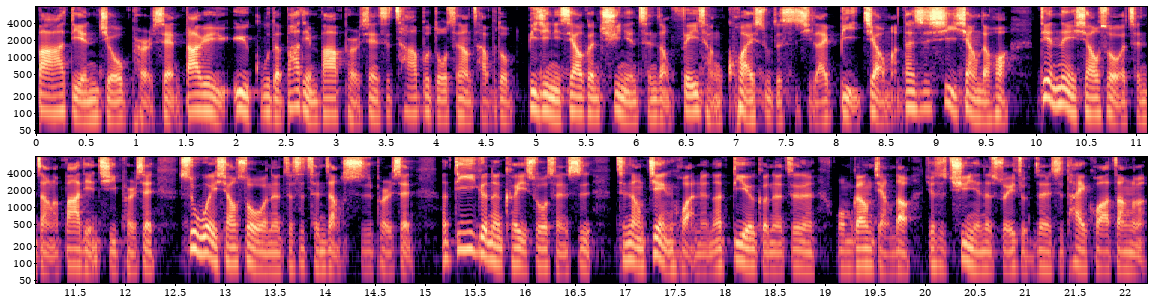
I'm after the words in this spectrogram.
八点九 percent，大约与预估的八点八 percent 是差不多，成长差不多。毕竟你是要跟去年成长非常快速的时期来比较嘛。但是细项的话，店内销售额成长了八点七 percent，数位销售额呢则是成长十 percent。那第一个呢可以说成是成长渐缓了，那第二个呢，这个我们刚刚讲到，就是去年的水准真的是太夸张了嘛。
